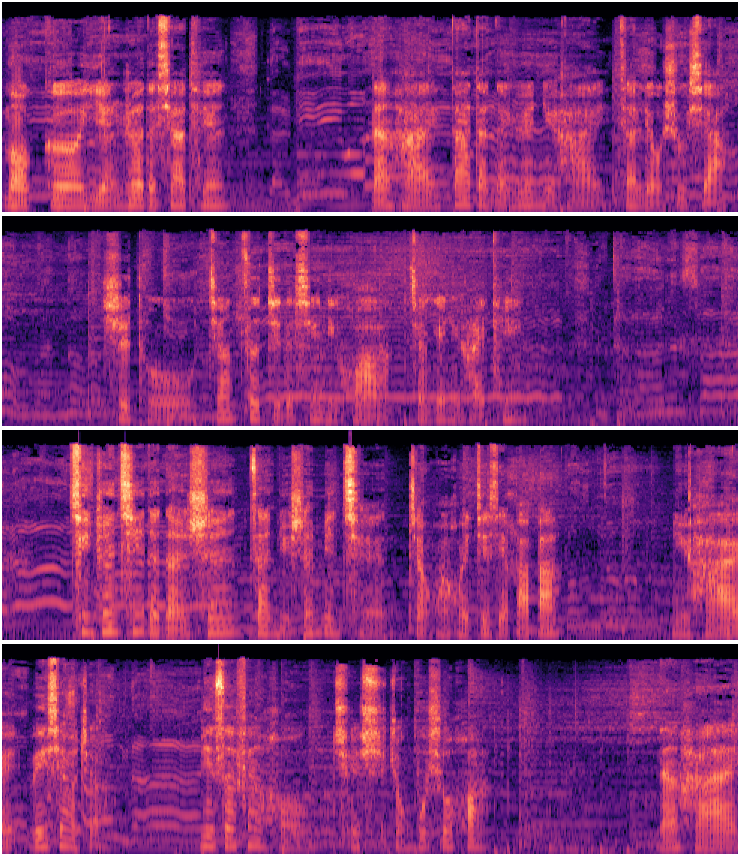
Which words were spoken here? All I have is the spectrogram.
某个炎热的夏天，男孩大胆地约女孩在柳树下，试图将自己的心里话讲给女孩听。青春期的男生在女生面前讲话会结结巴巴，女孩微笑着，面色泛红，却始终不说话。男孩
